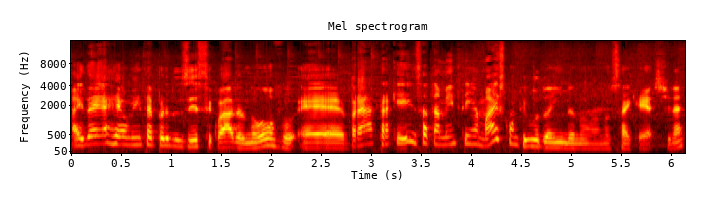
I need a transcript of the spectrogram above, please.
A ideia realmente é produzir esse quadro novo é, para que exatamente tenha mais conteúdo ainda no, no SciCast, né?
